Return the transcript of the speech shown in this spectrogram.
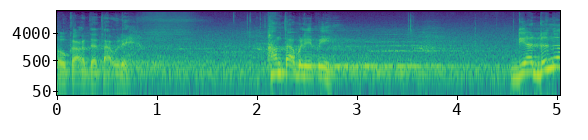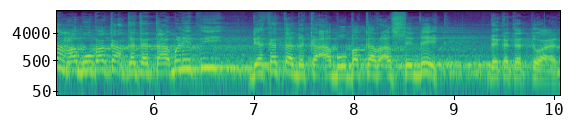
Abu Bakar kata tak boleh. Hang tak boleh pergi. Dia dengar Abu Bakar kata tak boleh pergi. Dia kata dekat Abu Bakar As-Siddiq dia kata tuan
